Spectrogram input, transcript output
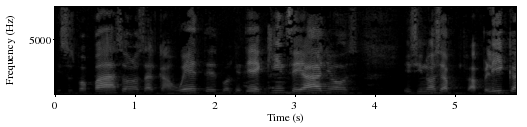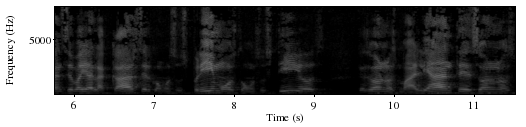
y sus papás son los alcahuetes porque tiene 15 años y si no se aplican, se vaya a la cárcel como sus primos, como sus tíos, que son unos maleantes, son unos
